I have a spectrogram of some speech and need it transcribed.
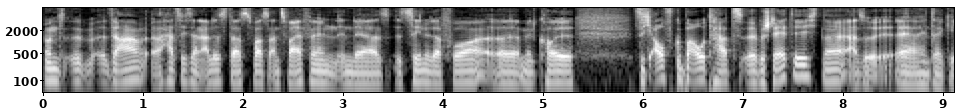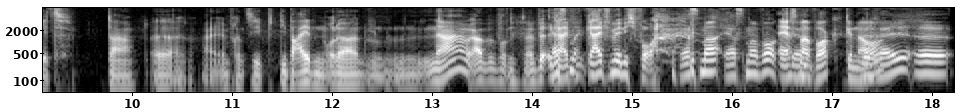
Und äh, da hat sich dann alles das, was an Zweifeln in der Szene davor äh, mit Cole sich aufgebaut hat, äh, bestätigt. Ne? Also er hintergeht da äh, im Prinzip die beiden oder na, aber äh, Erstmal- greifen, wir nicht vor. Erstmal, erstmal Wok. Erstmal Wok, genau. Lorel äh,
